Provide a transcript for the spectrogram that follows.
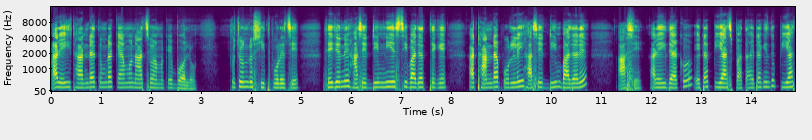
আর এই ঠান্ডায় তোমরা কেমন আছো আমাকে বলো। প্রচণ্ড শীত পড়েছে। সেই জন্যে হাঁসের ডিম নিয়ে এসেছি বাজার থেকে। আর ঠান্ডা পড়লেই হাঁসের ডিম বাজারে আসে। আর এই দেখো, এটা পেঁয়াজ পাতা। এটা কিন্তু পেঁয়াজ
